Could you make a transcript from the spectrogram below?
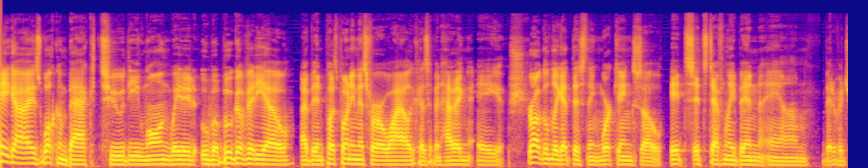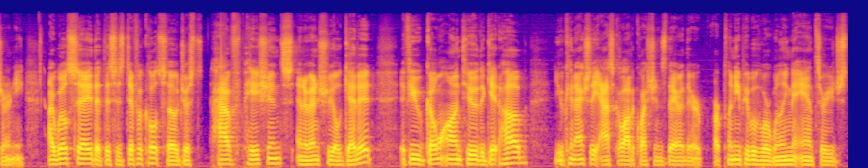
Hey guys, welcome back to the long-awaited Oobabooga video. I've been postponing this for a while because I've been having a struggle to get this thing working, so it's it's definitely been a um, bit of a journey. I will say that this is difficult, so just have patience and eventually you'll get it. If you go onto the GitHub, you can actually ask a lot of questions there. There are plenty of people who are willing to answer. You just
